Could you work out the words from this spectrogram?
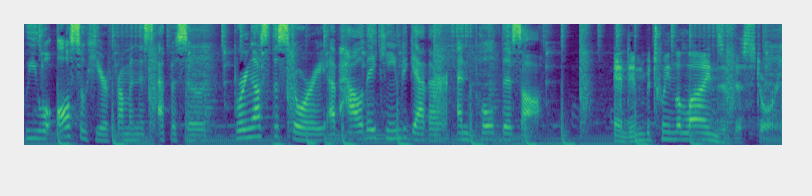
who you will also hear from in this episode, bring us the story of how they came together and pulled this off. And in between the lines of this story,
